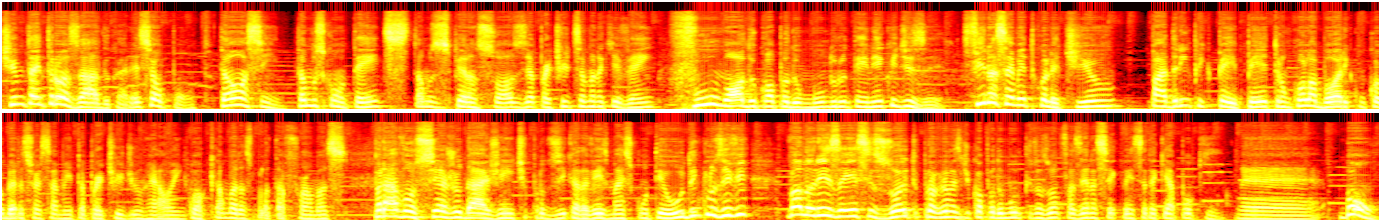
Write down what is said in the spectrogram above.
O time tá entrosado, cara. Esse é o ponto. Então, assim, estamos contentes, estamos esperançosos e a partir de semana que vem, full modo Copa do Mundo, não tem nem o que dizer. Financiamento coletivo, Padrim, PicPay, Patreon, colabore com o Couber Seu Orçamento a partir de um real em qualquer uma das plataformas pra você ajudar a gente a produzir cada vez mais conteúdo. Inclusive, valoriza aí esses oito programas de Copa do Mundo que nós vamos fazer na sequência daqui a pouquinho. É... Bom,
